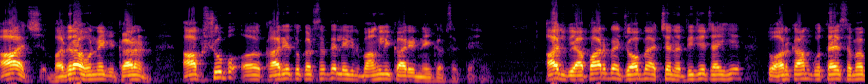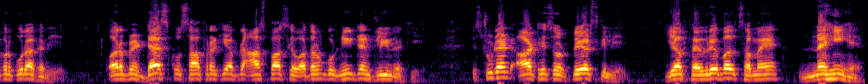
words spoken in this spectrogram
आज भद्रा होने के कारण आप शुभ कार्य तो कर सकते हैं, लेकिन मांगलिक कार्य नहीं कर सकते हैं। आज व्यापार में जॉब में अच्छे नतीजे चाहिए तो हर काम को तय समय पर पूरा करिए और अपने डेस्क को साफ़ रखिए, अपने आसपास के वातावरण को नीट एंड क्लीन रखिए। स्टूडेंट, आर्टिस्ट और प्लेयर्स के लिए यह फेवरेबल समय नहीं है,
